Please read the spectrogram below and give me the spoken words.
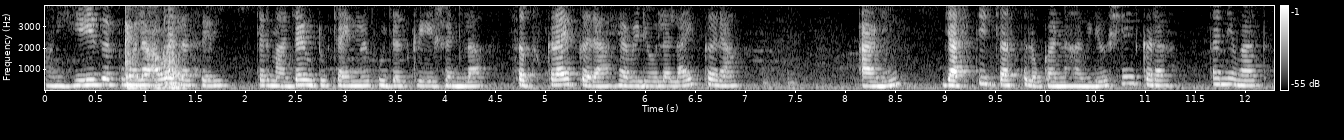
आणि हे जर तुम्हाला आवडलं असेल तर माझ्या यूट्यूब चॅनल पूजाज क्रिएशनला सबस्क्राईब करा. ह्या व्हिडिओला लाईक करा. आणि जास्तीत जास्त लोकांना हा व्हिडिओ शेअर करा. धन्यवाद.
